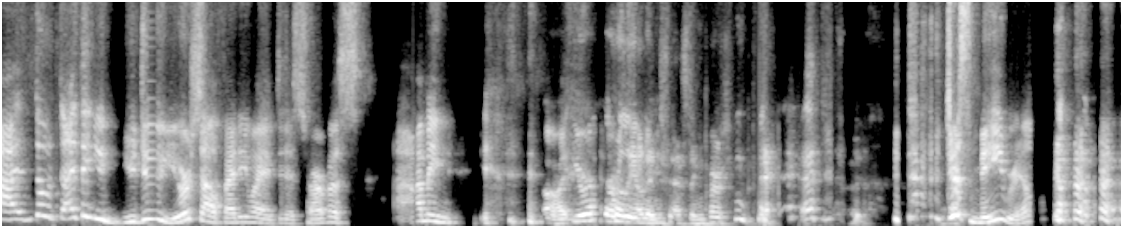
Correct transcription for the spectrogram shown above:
I don't. I think you you do yourself anyway a disservice. I mean, all right, you're a thoroughly uninteresting person. Just me, real.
